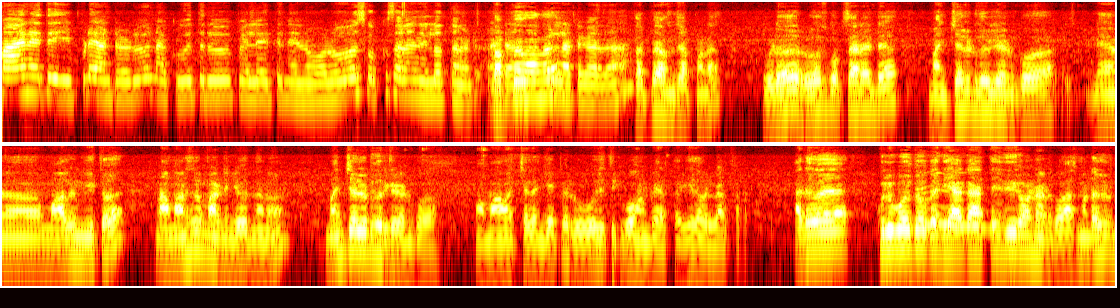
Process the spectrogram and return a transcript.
మా ఆయన అయితే ఇప్పుడే అంటాడు నా కూతురు పెళ్ళి అయితే నేను రోజుకి ఒక్కసారి నిలొస్తానంట తప్పేముంది? అట్ట కదా? తప్పే ఉంది చెప్పండి. ఇప్పుడు రోజుకి ఒకసారి అంటే మంచెల్లుడు దొరికాడు అనుకో నేను మామూలుగా మీతో నా మనసులో మాట నేను చెబుతున్నాను. మంచెల్లుడు దొరికాడు అనుకో మా మామ వచ్చాలని చెప్పి రోజు తిట్టుకోకుండా పెడతారు ఏదో ఒకటి పెడతారు. అదే కులిపోతూ కొద్దిగా ఇదిగా ఉన్నాడు అనుకో అసలు అల్లుడు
